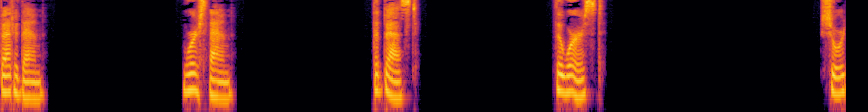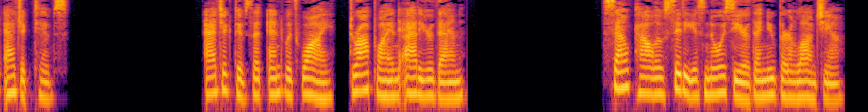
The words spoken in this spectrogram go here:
Better than. Worse than. The best. The worst. Short adjectives. Adjectives that end with y, drop y and add ear than. Sao Paulo City is noisier than Uberlândia.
